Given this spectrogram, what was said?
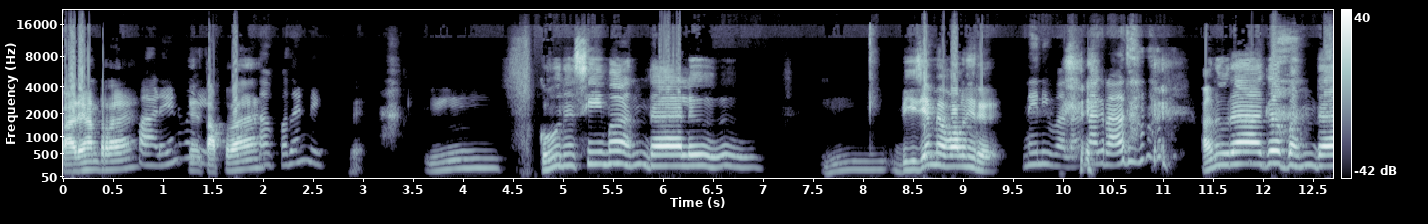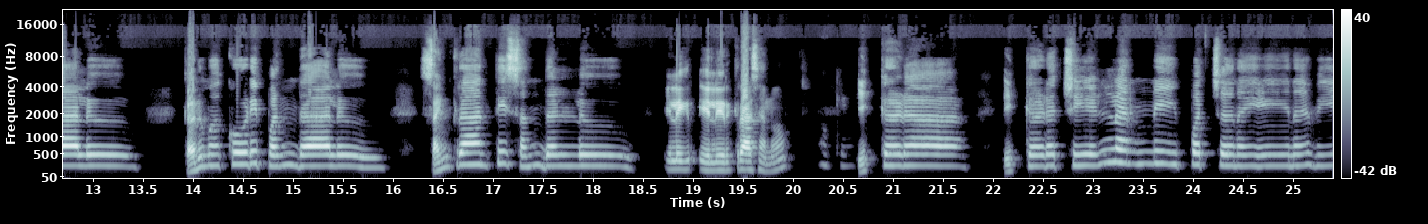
పాడే అంటారా పాడేయండి. తప్పదా? తప్పదండి. కోనసీమ అందాలు. బీజేం ఇవ్వాలి మీరు. నేను ఇవ్వాల? నాకు రాదు. అనురాగ బంధాలు కనుమ కోడి పందాలు సంక్రాంతి సందళ్ళు. ఈ లిరి- ఈ లిరిక్ రాశాను. ఇక్కడ ఇక్కడ చేళ్ళన్నీ పచ్చనైనవి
